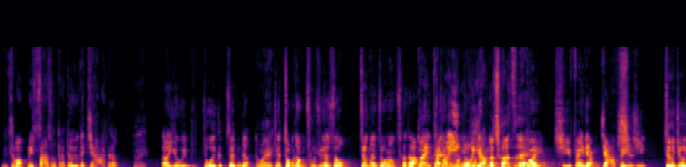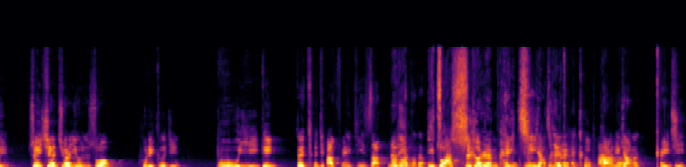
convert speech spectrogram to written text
你知道被杀的时候他都有一个假的，对，然后有一做一个真的，对，就总统出去的时候，真正总统车上，对他有一模一样的车子，哎，对，起飞两架飞机，这个就，所以现在居然有人说普里格金不一定。在这架飞机上，那你你抓十个人陪祭呀？这个也太可怕了。好，你讲了陪祭，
